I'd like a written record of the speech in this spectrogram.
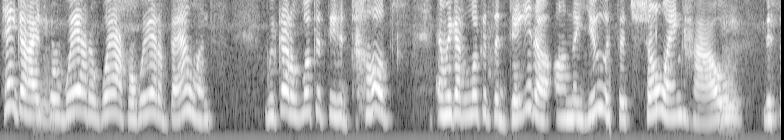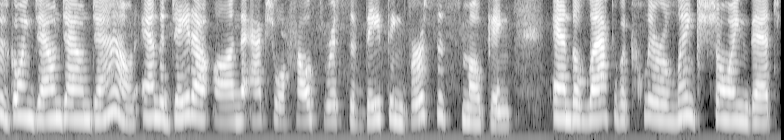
hey guys, mm. we're way out of whack, we're way out of balance. We've got to look at the adults and we got to look at the data on the youth that's showing how mm. this is going down, down, down, and the data on the actual health risks of vaping versus smoking, and the lack of a clear link showing that,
